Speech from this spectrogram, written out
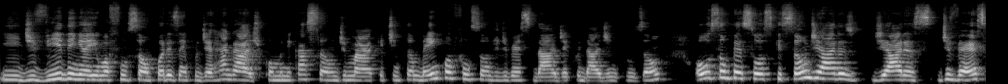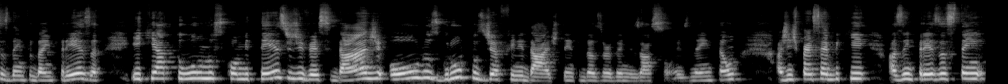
e dividem aí uma função, por exemplo, de RH, de comunicação, de marketing, também com a função de diversidade, equidade e inclusão, ou são pessoas que são de áreas, de áreas diversas dentro da empresa e que atuam nos comitês de diversidade ou nos grupos de afinidade dentro das organizações, né? Então, a gente percebe que as empresas têm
